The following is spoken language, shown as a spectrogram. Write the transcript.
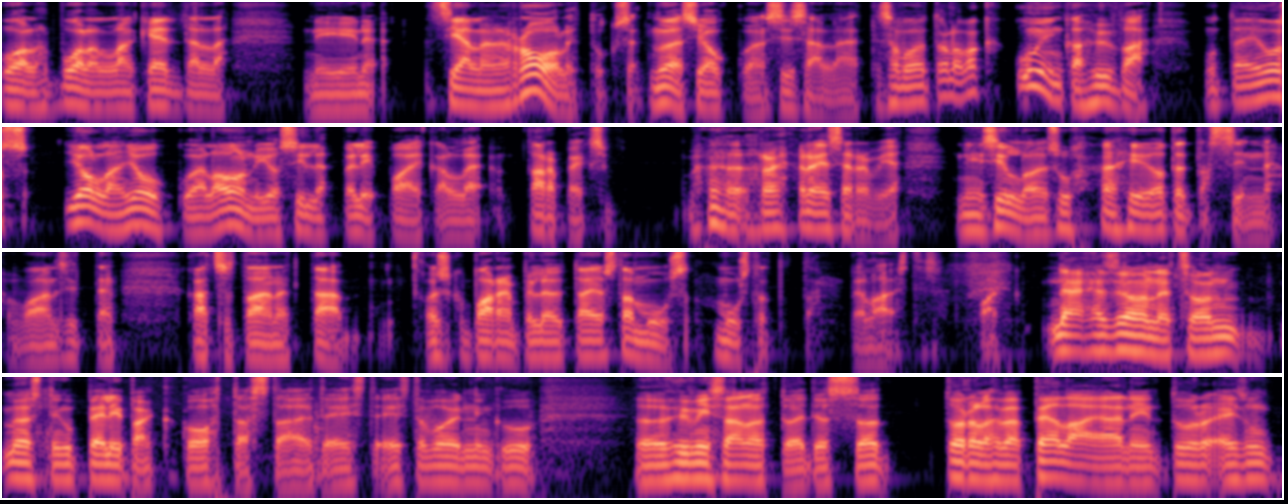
puolellaan kentällä, niin siellä ne roolitukset myös joukkueen sisällä. Että sä voit olla vaikka kuinka hyvä, mutta jos jollain joukkueella on jo sille pelipaikalle tarpeeksi reserviä, niin silloin sua ei oteta sinne, vaan sitten katsotaan, että olisiko parempi löytää jostain muusta, muusta tota pelaajista paikka. Näinhän se on, että se on myös niinku pelipaikkakohtaista, että ei sitä, ei sitä voi niinku, hyvin sanottu, että jos on todella hyvä pelaaja, niin ei sun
